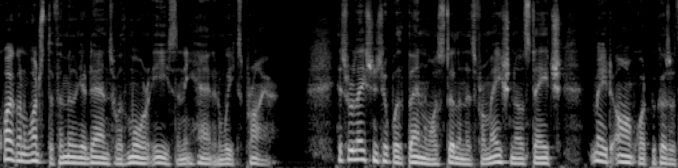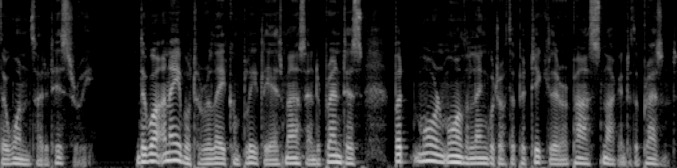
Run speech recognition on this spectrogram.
Qui Gon watched the familiar dance with more ease than he had in weeks prior. His relationship with Ben was still in its formational stage, made awkward because of their one sided history. They were unable to relate completely as master and apprentice, but more and more the language of the particular past snuck into the present.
